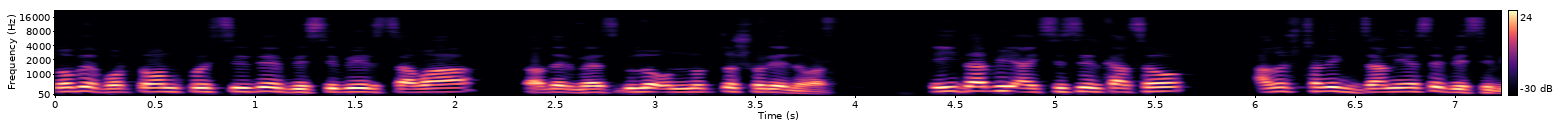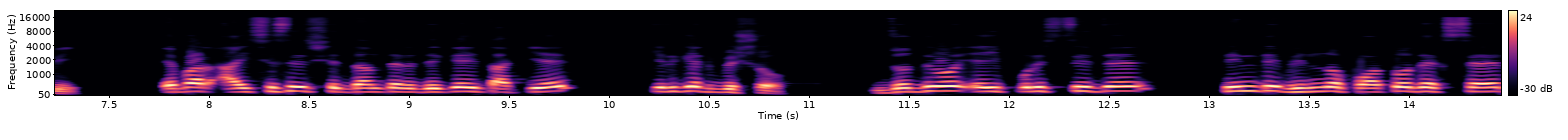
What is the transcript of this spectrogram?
তবে বর্তমান পরিস্থিতিতে বিসিবির চাওয়া তাদের ম্যাচগুলো অন্যত্র সরিয়ে নেওয়ার। এই দাবি আইসিসির কাছেও আনুষ্ঠানিক জানিয়েছে বিসিবি। এবার আইসিসির সিদ্ধান্তের দিকেই তাকিয়ে ক্রিকেট বিশ্ব। যদিও এই পরিস্থিতিতে তিনটি ভিন্ন পথও দেখছেন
